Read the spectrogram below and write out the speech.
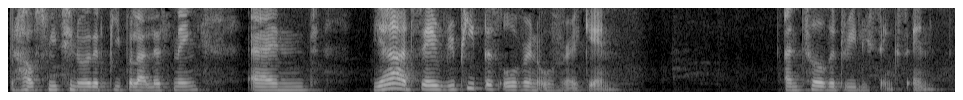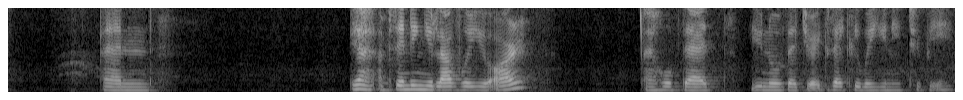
It helps me to know that people are listening. And yeah, I'd say repeat this over and over again until it really sinks in. And yeah, I'm sending you love where you are. I hope that you know that you're exactly where you need to be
